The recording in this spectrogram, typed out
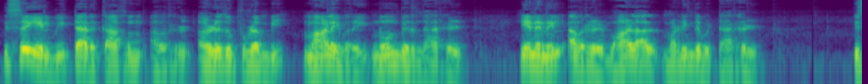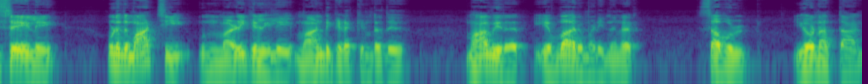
இஸ்ரேல் வீட்டாருக்காகவும் அவர்கள் அழுது புலம்பி மாலை வரை நோன்பிருந்தார்கள். ஏனெனில் அவர்கள் வாளால் மடிந்து விட்டார்கள். இஸ்ரேலே உனது மாட்சி உன் மழைகளிலே மாண்டு கிடக்கின்றது. மாவீரர் எவ்வாறு மடிந்தனர்? சவுல் யோனாத்தான்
